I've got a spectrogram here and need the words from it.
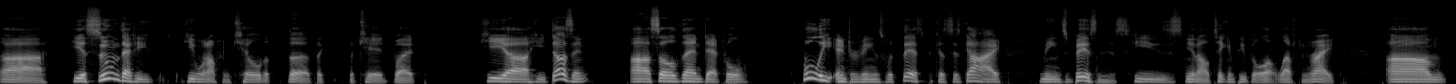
uh, he assumed that he he went off and killed the the, the kid, but he uh, he doesn't. Uh, so then Deadpool fully intervenes with this because this guy means business. He's you know taking people out left and right. Um,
